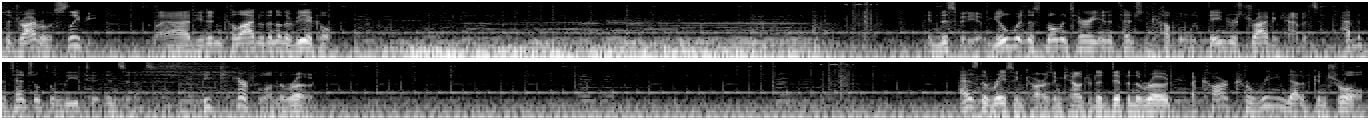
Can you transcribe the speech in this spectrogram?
Guess the driver was sleepy. Glad he didn't collide with another vehicle. In this video, you'll witness momentary inattention couple with dangerous driving habits have the potential to lead to incidents. Be careful on the road. As the racing cars encountered a dip in the road, a car careened out of control,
